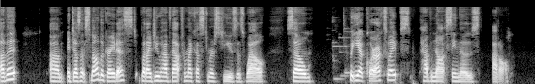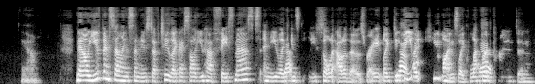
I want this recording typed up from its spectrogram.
of it. Um, it doesn't smell the greatest, but I do have that for my customers to use as well. So, but yeah, Clorox wipes have not seen those at all. Yeah. Now you've been selling some new stuff too. Like I saw you have face masks and you like yeah. instantly sold out of those, right? Like, yeah, but you I, had cute ones like leopard yeah. print and.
